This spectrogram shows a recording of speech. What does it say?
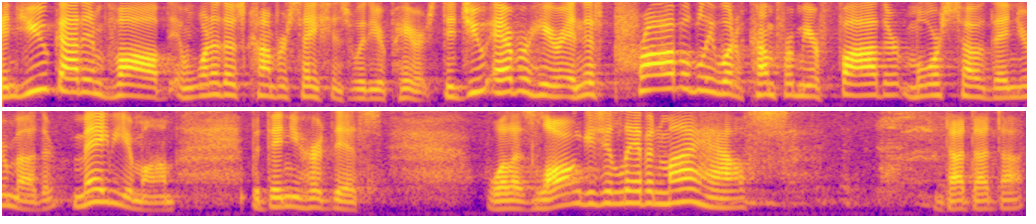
and you got involved in one of those conversations with your parents, did you ever hear, and this probably would have come from your father more so than your mother, maybe your mom, but then you heard this well, as long as you live in my house, dot, dot, dot.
